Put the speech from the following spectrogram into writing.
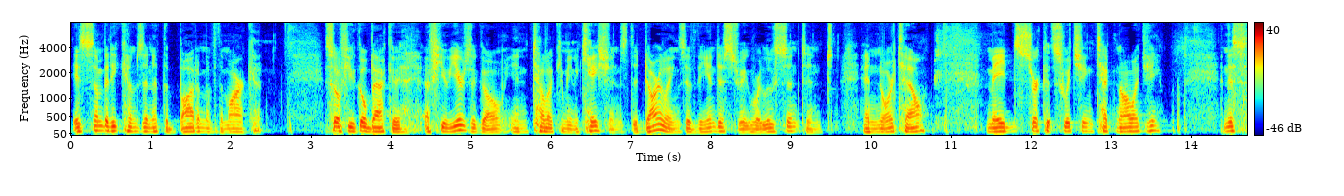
is somebody comes in at the bottom of the market. So, if you go back a, a, few years ago in telecommunications, the darlings of the industry were Lucent and, and Nortel, made circuit switching technology. And this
